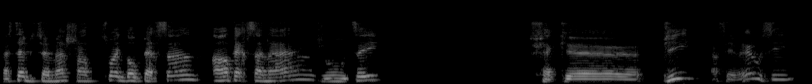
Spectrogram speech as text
parce que habituellement, je chante soit avec d'autres personnes, en personnage, ou, tu sais. Fait que, puis, ah, c'est vrai aussi,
